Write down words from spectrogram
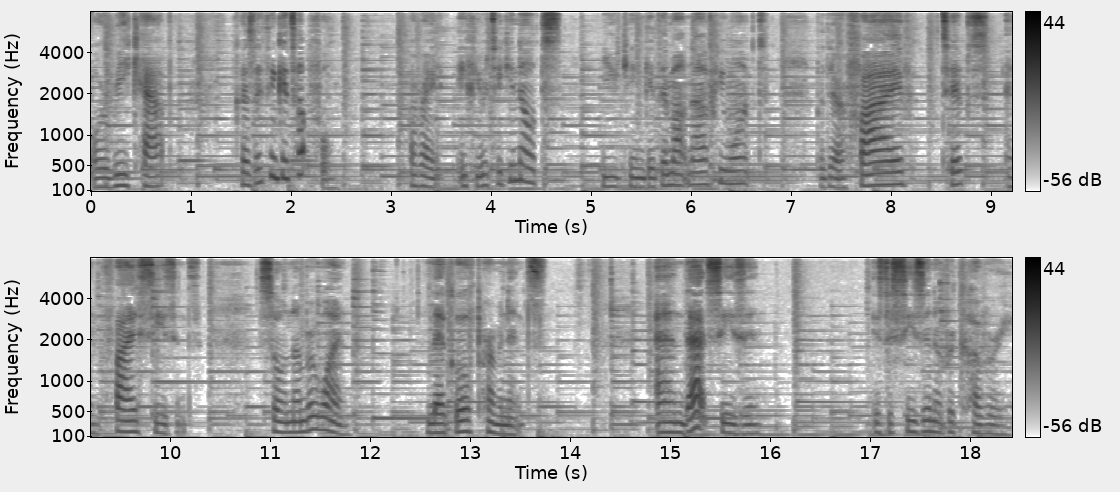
or recap because I think it's helpful. All right, if you're taking notes, you can get them out now if you want. But there are five tips and five seasons. So, number one, let go of permanence. And that season is the season of recovery.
